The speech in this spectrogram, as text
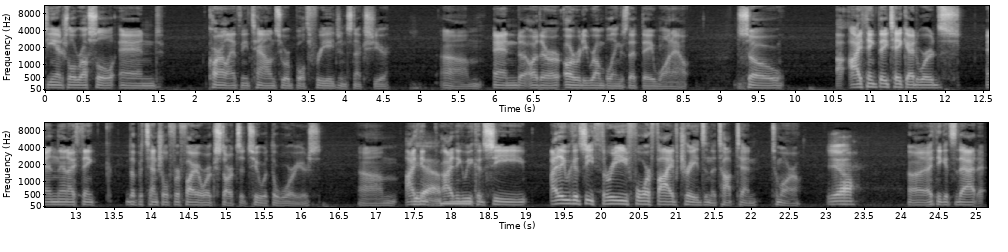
D'Angelo Russell and Karl-Anthony Towns, who are both free agents next year. Um, and are there already rumblings that they want out? So I- I think they take Edwards, and then I think the potential for fireworks starts at two with the Warriors. Um, I Yeah. think I think we could see I think we could see three, four, five trades in the top ten tomorrow. Yeah. Uh, I think it's that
